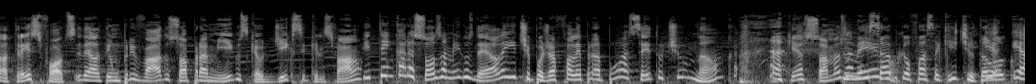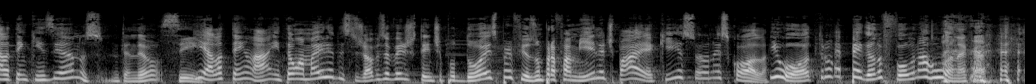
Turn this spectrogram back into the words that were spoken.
sei lá, três fotos. E dela tem um privado só pra amigos, que é o Dixie, que eles falam. E tem, cara, é só os amigos dela. E, tipo, eu já falei pra ela, pô, aceita o tio, não, cara. Porque é só meus Tu nem amigos. sabe o que eu faço aqui, tio, tá e, louco? e ela tem 15 anos, entendeu? Sim. E ela tem lá. Então a maioria desses jovens eu vejo que tem, tipo, dois perfis. Um pra família, tipo, ah, é aqui, sou eu na escola. E o outro é pegando fogo na rua, né, cara?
